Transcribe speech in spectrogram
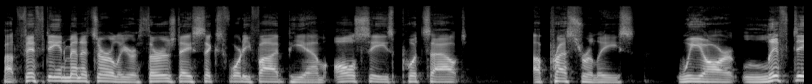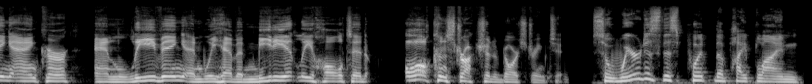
About 15 minutes earlier, Thursday, 6:45 p.m., Allseas puts out a press release. We are lifting anchor and leaving, and we have immediately halted all construction of Nord Stream 2. So where does this put the pipeline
